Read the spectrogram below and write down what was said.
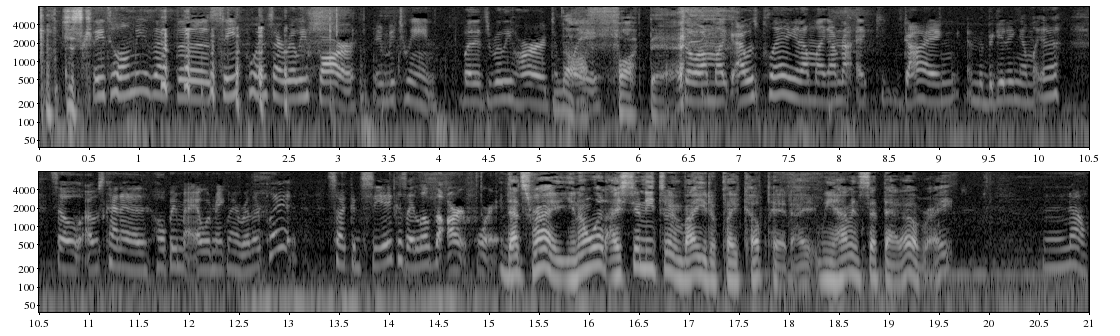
Just kidding. they told me that the save points are really far in between, but it's really hard to No, play. fuck that. So I'm like, I was playing and I'm like, I'm not, I keep dying in the beginning. I'm like, eh. So I was kind of hoping my, I would make my brother play it so I could see it because I love the art for it. That's right. You know what? I still need to invite you to play Cuphead. I we haven't set that up, right? No.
